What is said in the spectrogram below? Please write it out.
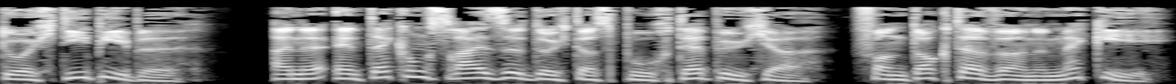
Durch die Bibel. Eine Entdeckungsreise durch das Buch der Bücher von Dr. Vernon Mackey.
